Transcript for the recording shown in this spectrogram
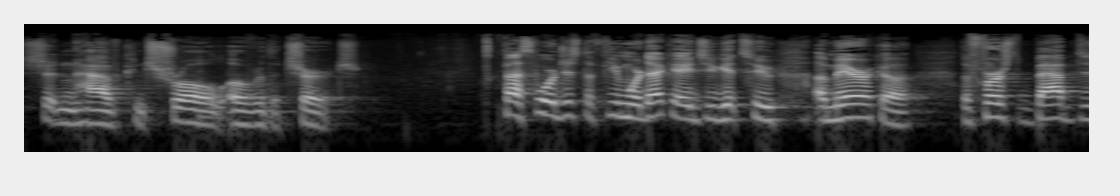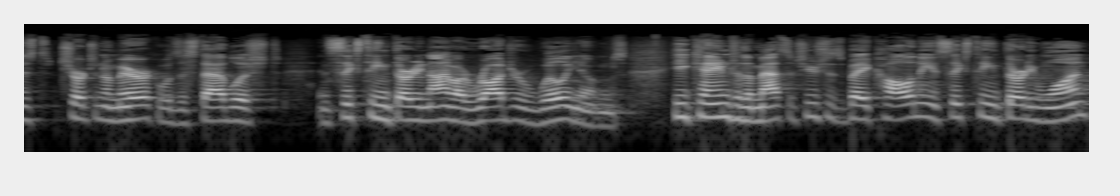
shouldn't have control over the church. Fast forward just a few more decades, you get to America. The first Baptist church in America was established in 1639 by Roger Williams. He came to the Massachusetts Bay Colony in 1631.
